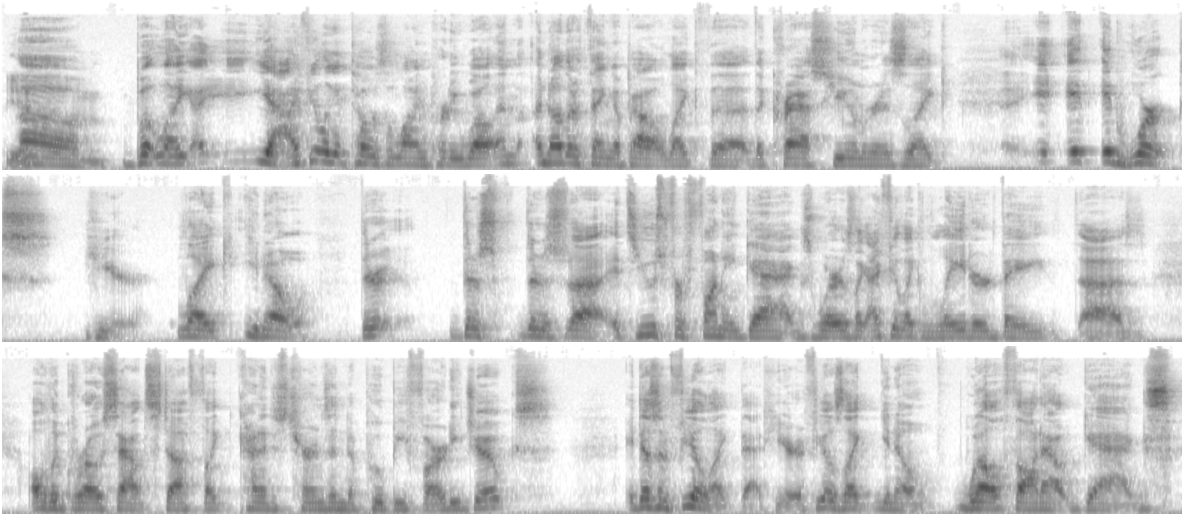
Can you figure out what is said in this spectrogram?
Yeah. Um, but like, yeah, I feel like it toes the line pretty well. And another thing about like the the crass humor is like, it it, it works here. Like, you know, there there's there's uh, it's used for funny gags, whereas like I feel like later they uh, all the gross out stuff like kind of just turns into poopy farty jokes. It doesn't feel like that here. It feels like you know well thought out gags.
